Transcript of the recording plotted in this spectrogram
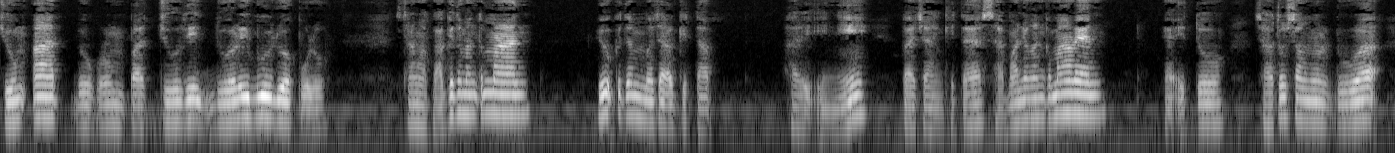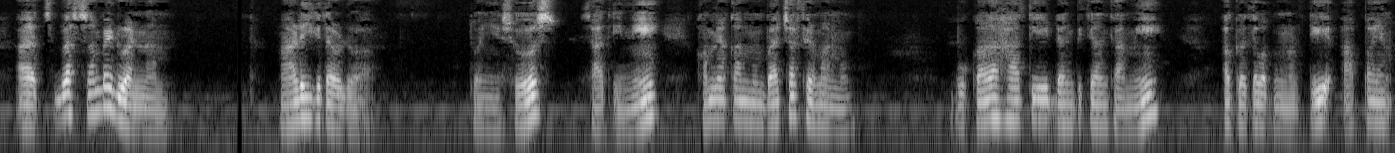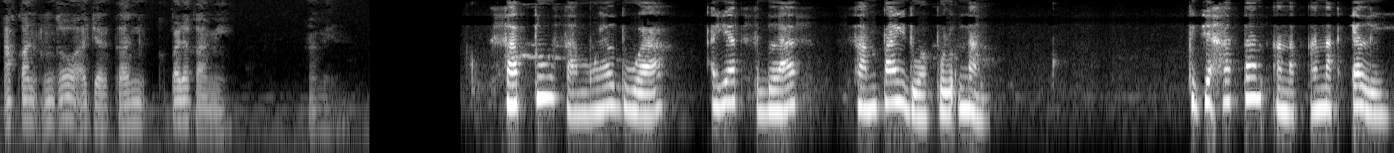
Jumat 24 Juli 2020 Selamat pagi teman-teman. Yuk kita membaca Alkitab. Hari ini bacaan kita sama dengan kemarin Yaitu 1 Samuel 2 ayat 11 sampai 26 Mari kita berdoa. Tuhan Yesus saat ini kami akan membaca firman-Mu. Bukalah hati dan pikiran kami agar dapat mengerti apa yang akan Engkau ajarkan kepada kami. Amin. 1 Samuel 2 ayat 11 sampai 26 Kejahatan anak-anak Eli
